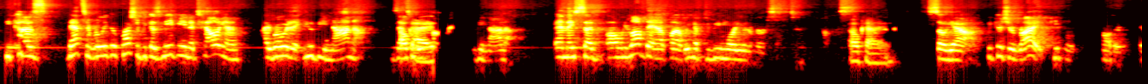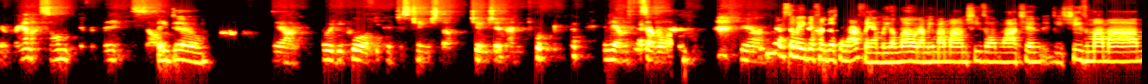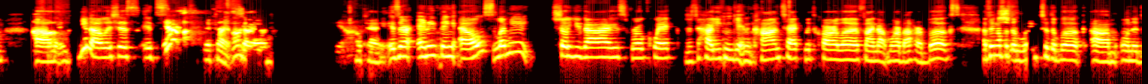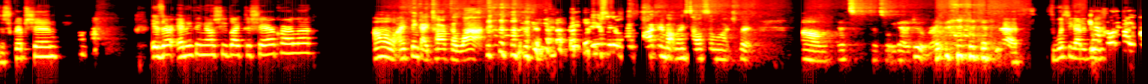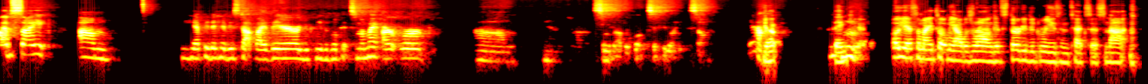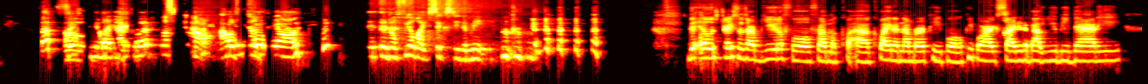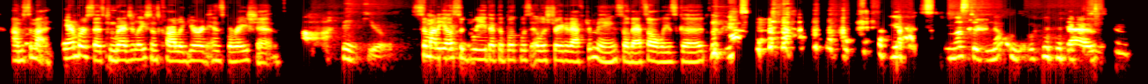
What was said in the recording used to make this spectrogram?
because that's a really good question. Because me being Italian, I wrote it at You Be Nana. That's okay. You Be Nana, and they said, "Oh, we love that, but we have to be more universal." Okay. So yeah, because you're right. People call their, their grandma so many different things. So they do. Yeah. It would be cool if you could just change the change it on each book and have several of them. Yeah. We have so many different just in our family alone. I mean, my mom, she's on watching, she's my mom. Um, uh-huh. you know, it's just it's yeah. different. Oh, so yeah. Okay. Is there anything else? Let me show you guys real quick just how you can get in contact with Karla, find out more about her books. I think I'll put the link to the book um, on the description. Is there anything else you'd like to share, Karla? Oh, I think I talked a lot. I usually don't like talking about myself so much, but um, that's that's what we got to do, right? yes. So what you got to do? Yeah, go to my website. Um, be happy to have you stop by there. You can even look at some of my artwork um, and uh, some of the other books if you like. So, yeah. Yep. Thank mm-hmm. you. Oh, yeah. Somebody told me I was wrong. It's 30 degrees in Texas, not 60 oh, like. I said. Well, still, I'll still wrong. it, will feel like 60 to me. the illustrations are beautiful from a, uh, quite a number of people. People are excited about You Be Daddy. Um, somebody, Amber says, "Congratulations, Karla! You're an inspiration." Ah, thank you. Somebody else agreed that the book was illustrated after me, so that's always good. Yes. yes, you must have known yes,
